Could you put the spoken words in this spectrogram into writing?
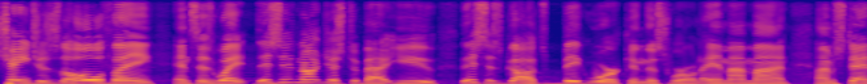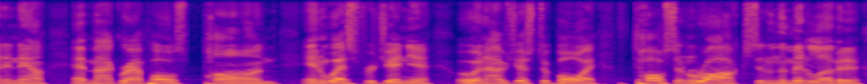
changes the whole thing and says, wait, this is not just about you. This is God's big work in this world. And in my mind, I'm standing now at my grandpa's pond in West Virginia when I was just a boy, tossing rocks in the middle of it and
